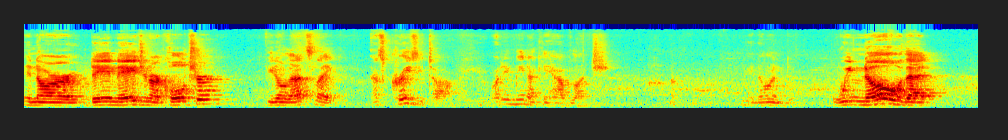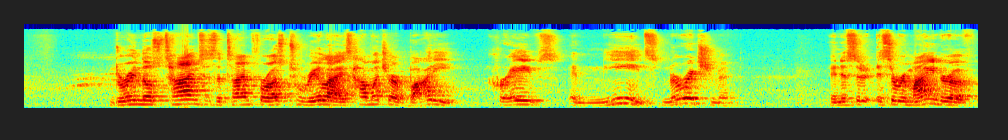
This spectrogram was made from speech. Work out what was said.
In our day and age, in our culture, you know, that's like, that's crazy talk. What do you mean I can have lunch? You know, and we know that during those times is the time for us to realize how much our body craves and needs nourishment. And it's a, it's a reminder of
